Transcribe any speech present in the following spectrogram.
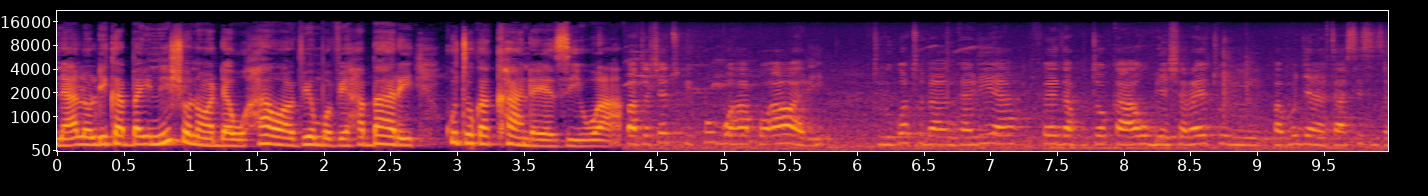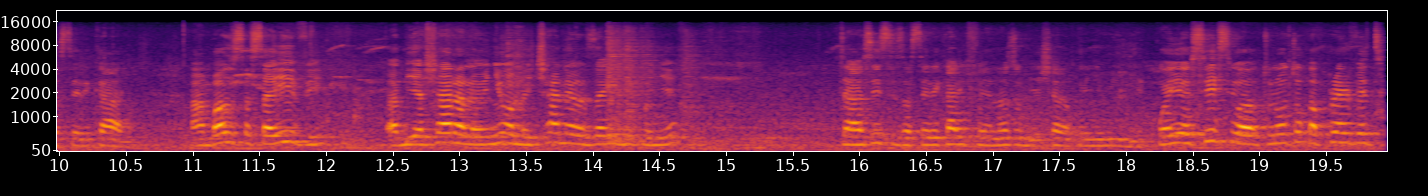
nalo likabainishwa na wadau hawa wa vyombo vya habari kutoka kanda ya Ziwa. Kipato chetu kikubwa hapo awali tulikuwa tunaangalia fedha kutoka au biashara yetu ni pamoja na taasisi za serikali ambazo sasa hivi biashara na wenyewe wamechannel zaidi kwenye taasisi za serikali kufanya nazo biashara kwenye miji. Kwa hiyo sisi tunaotoka private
